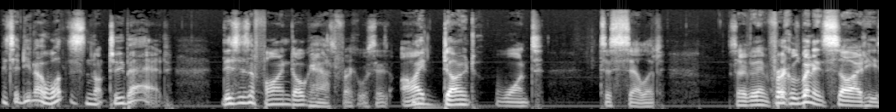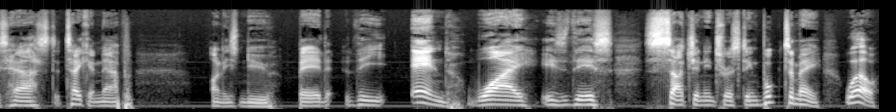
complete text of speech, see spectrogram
He said, You know what? This is not too bad. This is a fine doghouse, Freckles says. I don't want to sell it. So then Freckles went inside his house to take a nap on his new bed. The end. Why is this such an interesting book to me? Well,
